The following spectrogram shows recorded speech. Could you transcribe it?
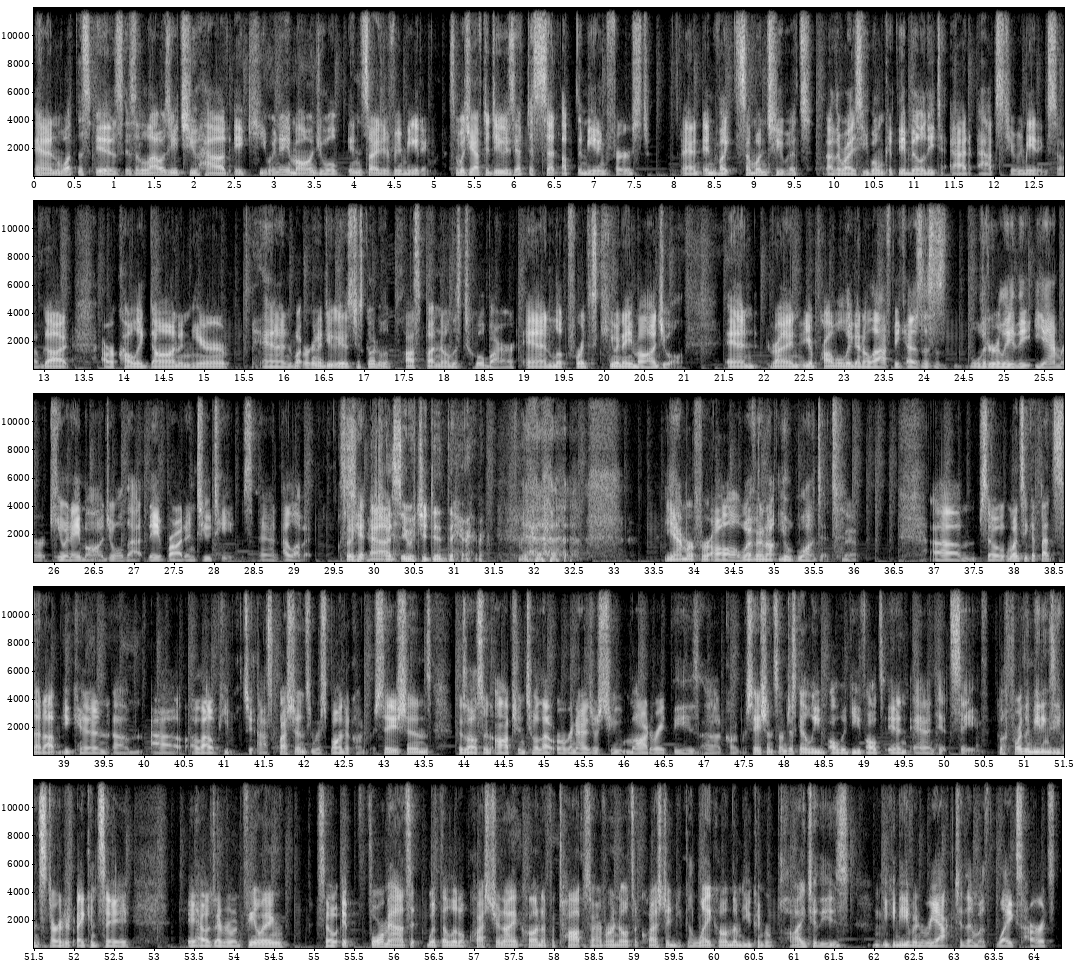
And what this is, is it allows you to have a Q&A module inside of your meeting. So what you have to do is you have to set up the meeting first and invite someone to it. Otherwise, you won't get the ability to add apps to your meeting. So I've got our colleague Don in here. And what we're going to do is just go to the plus button on this toolbar and look for this Q&A module. And Ryan, you're probably going to laugh because this is literally the Yammer Q&A module that they've brought into Teams, and I love it. So see, hit add. I see what you did there. Yammer for all, whether or not you want it. Yeah. Um, so once you get that set up, you can um, uh, allow people to ask questions and respond to conversations. There's also an option to allow organizers to moderate these uh, conversations. So I'm just going to leave all the defaults in and hit save. Before the meeting's even started, I can say, hey, how's everyone feeling? So it formats it with a little question icon at the top. So everyone knows a question. You can like on them. You can reply to these. Mm-hmm. You can even react to them with likes, hearts,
